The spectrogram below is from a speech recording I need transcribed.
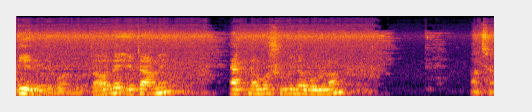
দিয়ে দিতে পারব। তাহলে এটা আমি এক নম্বর সুবিধা বললাম। আচ্ছা।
